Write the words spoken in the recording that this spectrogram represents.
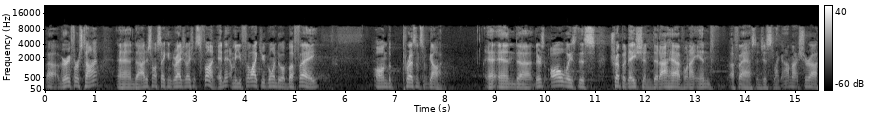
Uh, very first time. And uh, I just want to say congratulations. It's fun, isn't it? I mean, you feel like you're going to a buffet on the presence of God. And uh, there's always this trepidation that I have when I end a fast and just like, I'm not sure I,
